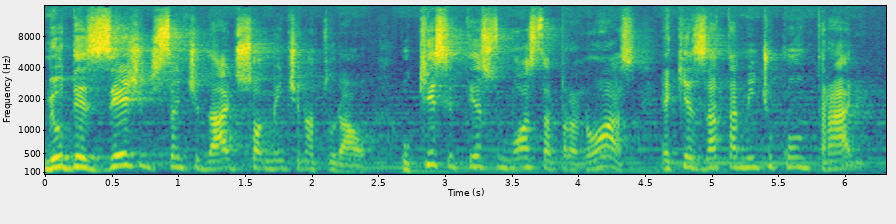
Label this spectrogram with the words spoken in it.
meu desejo de santidade somente natural. O que esse texto mostra para nós é que é exatamente o contrário.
